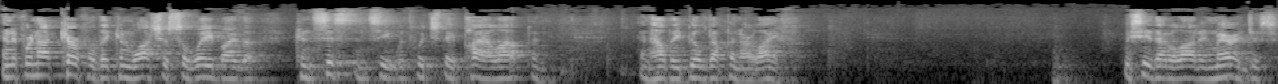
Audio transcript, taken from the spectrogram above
And if we're not careful, they can wash us away by the consistency with which they pile up and and how they build up in our life. We see that a lot in marriages.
